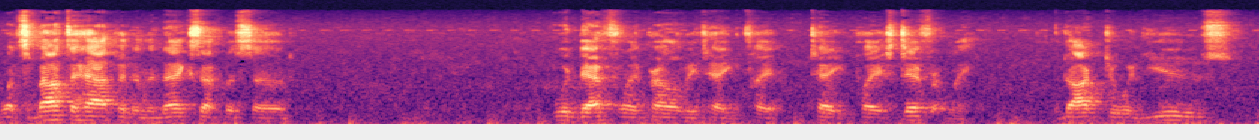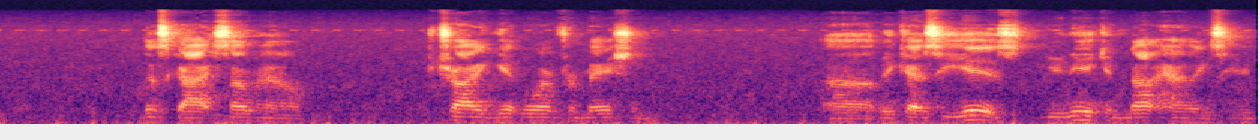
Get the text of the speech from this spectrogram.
what's about to happen in the next episode would definitely probably take take place differently. The doctor would use this guy somehow try and get more information uh, because he is unique in not having seen.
